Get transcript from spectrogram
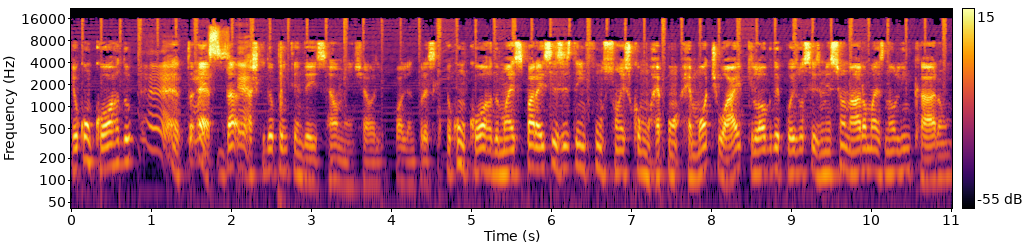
eu concordo. É, É, t- mas- é, dá- é. acho que deu pra entender isso realmente, olh- olhando por esse lado. Eu concordo, mas para isso existem funções como Remote Wipe, que logo depois vocês mencionaram, mas não linkaram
